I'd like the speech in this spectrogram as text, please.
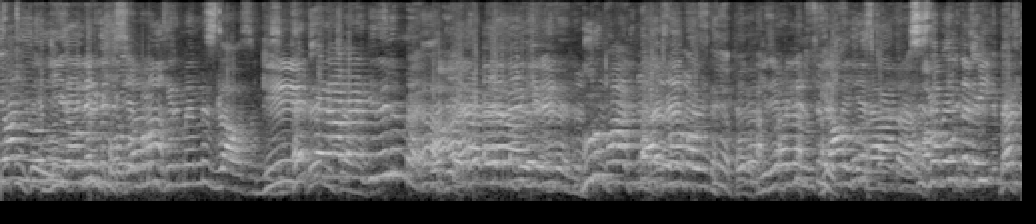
Yan Girelim, girelim. O zaman girmemiz lazım. bizim. Gir. Değil Hep beraber girelim mi? Hep beraber girelim. Grup halinde aşağı baskın yapalım. Girebilirsiniz. Yalnız de Ama burada bir, ben de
